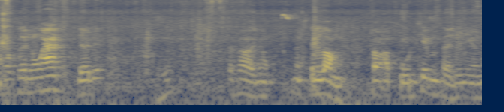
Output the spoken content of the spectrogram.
เอาคืนลงมาเดี๋ยวเดี๋ยวจะเข้าอยู่มันเป็นหล่องต้องเอาปูนเข้มใส่ที่นี่ก่อน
